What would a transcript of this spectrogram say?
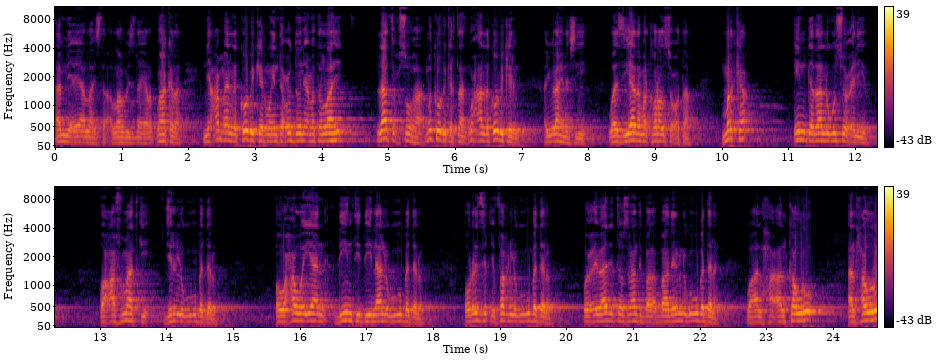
amni ayaa la haystaa allahuma zidna ya rab wahaakada nicam aan la koobi karin wain tacuduu nicmat allaahi laa tuxsuuha ma koobi kartaan wax la koobi karin ayuu ilahayna siiyey. Waa ziyaada marka hore u marka in gadaal lagu soo celiyo oo caafimaadkii jiri lagugu bedelo oo waxaa weeyaan diintii diinlaan lagugu bedelo oo risiqii faqri lagugu bedelo oo cibaadadii toosnaanti baadinimo lagugu bedela waa alkawru alxawru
